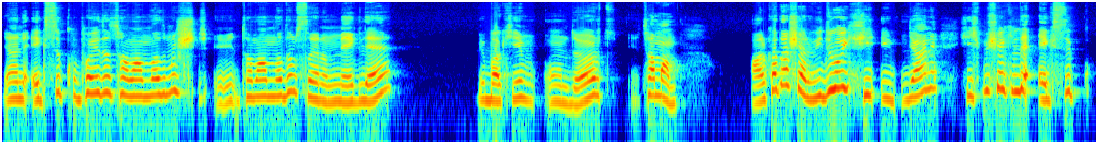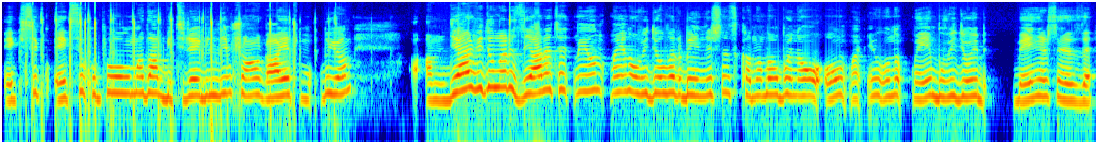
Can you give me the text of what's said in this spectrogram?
Yani eksik kupayı da tamamlamış, e, tamamladım sanırım Meg'le. Bir bakayım 14. Tamam. Arkadaşlar videoyu yani hiçbir şekilde eksik eksik eksik kupa olmadan bitirebildiğim şu an gayet mutluyum. Diğer videoları ziyaret etmeyi unutmayın. O videoları beğenirseniz kanala abone olmayı unutmayın. Bu videoyu beğenirseniz de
